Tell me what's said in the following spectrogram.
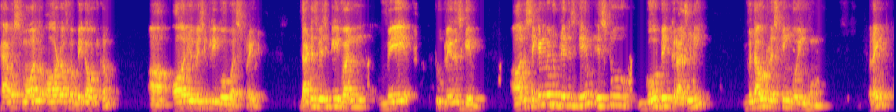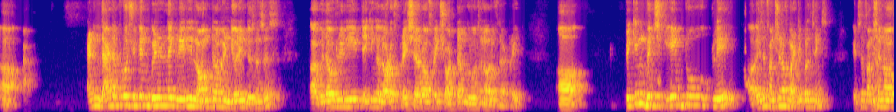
have a small odd of a big outcome, uh, or you basically go bust. Right? That is basically one way to play this game. Uh, the second way to play this game is to go big gradually without risking going home. Right? And in that approach, you can build like really long-term enduring businesses uh, without really taking a lot of pressure of like short-term growth and all of that, right? Uh, picking which game to play uh, is a function of multiple things. It's a function of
